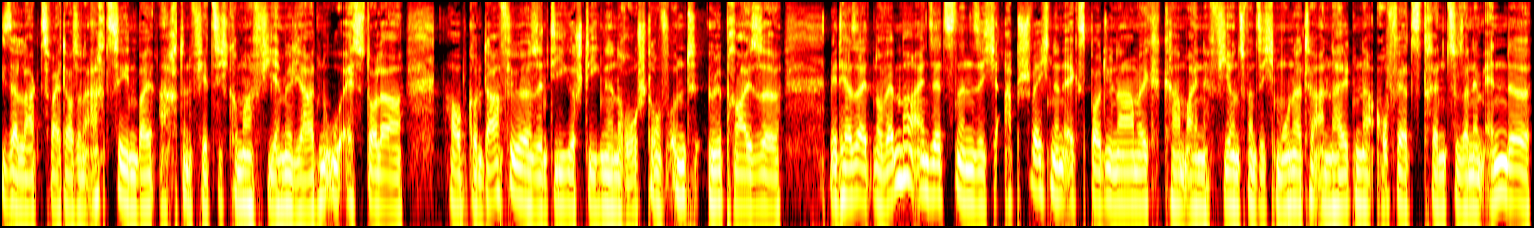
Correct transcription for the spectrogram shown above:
Dieser lag 2018 bei 48,4 Milliarden US-Dollar. Hauptgrund dafür sind die gestiegenen Rohstoffe Rohstoff- und Ölpreise. Mit der seit November einsetzenden, sich abschwächenden Exportdynamik kam ein 24 Monate anhaltender Aufwärtstrend zu seinem Ende.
